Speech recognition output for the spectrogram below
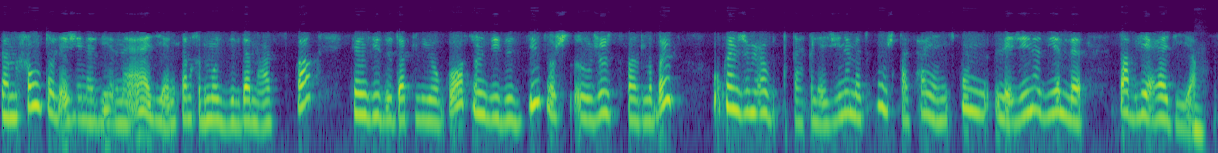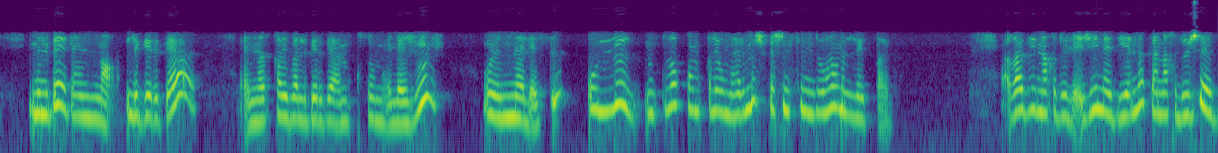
كنخلطوا العجينه ديالنا عادي يعني كنخدموا الزبدة مع السكر كنزيدوا داك اليوغورت ونزيدوا الزيت وجوج صفار د البيض وكنجمعوا بالدقيق. العجينه ما تكونش قاصحه يعني تكون العجينه ديال طابلي عادية. من بعد عندنا الكركاع عندنا تقريبا الكركاع مقسوم على جوج وعندنا العسل واللوز مسلوق ومقلي ومهرمش باش نفندوها ملي طيب غادي ناخذوا العجينة ديالنا كناخذوا جهد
